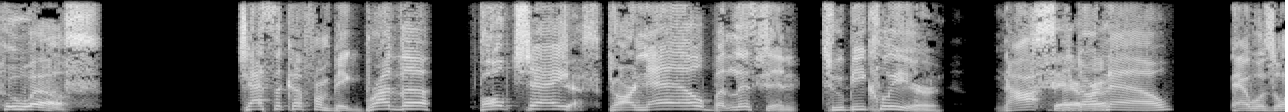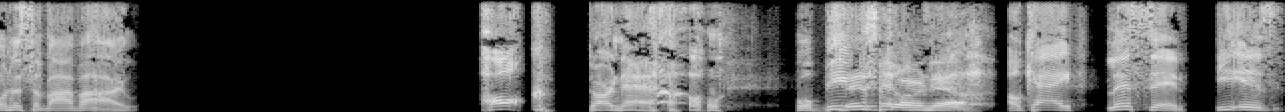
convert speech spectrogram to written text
Who else? Jessica from Big Brother, Volche, Jessica. Darnell. But listen, to be clear, not Sarah. the Darnell that was on the Survivor Island. Hawk Darnell will be This. Darnell. Okay, listen, he is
